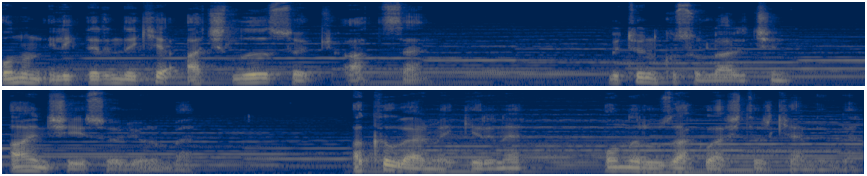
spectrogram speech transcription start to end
onun iliklerindeki açlığı sök at sen. Bütün kusurlar için aynı şeyi söylüyorum ben. Akıl vermek yerine onları uzaklaştır kendinden.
